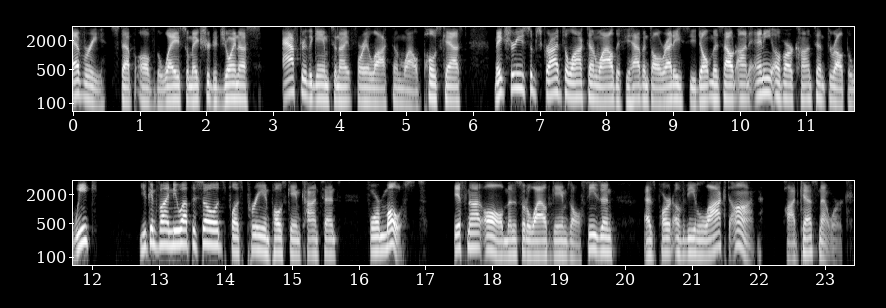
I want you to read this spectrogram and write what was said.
every step of the way. So make sure to join us after the game tonight for a Locked On Wild postcast. Make sure you subscribe to Locked On Wild if you haven't already so you don't miss out on any of our content throughout the week. You can find new episodes plus pre and post game content for most, if not all, Minnesota Wild games all season as part of the Locked On Podcast Network.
